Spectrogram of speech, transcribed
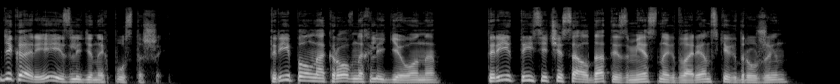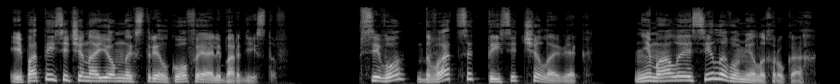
дикарей из ледяных пустошей три полнокровных легиона, три тысячи солдат из местных дворянских дружин и по тысяче наемных стрелков и алибардистов. Всего 20 тысяч человек. Немалая сила в умелых руках.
